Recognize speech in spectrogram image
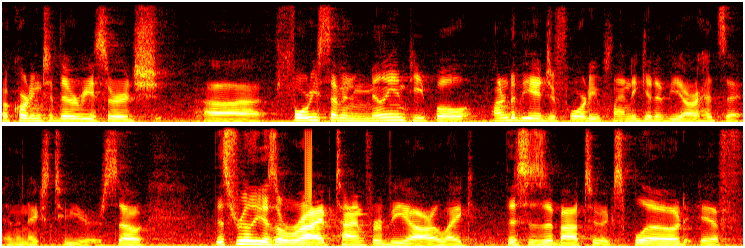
according to their research, uh, 47 million people under the age of 40 plan to get a VR headset in the next two years. So this really is a ripe time for VR. Like this is about to explode if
